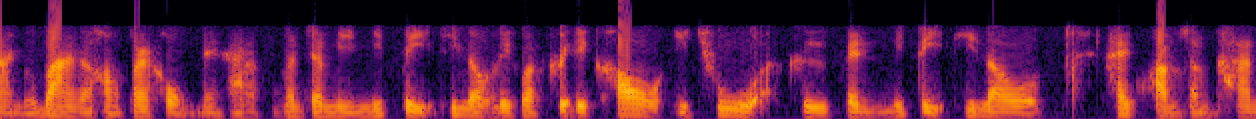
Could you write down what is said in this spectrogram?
อนุบาลกับของประถมนะครับมันจะมีมิติที่เราเรียกว่า critical issue คือเป็นมิติที่เราให้ความสำคัญ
